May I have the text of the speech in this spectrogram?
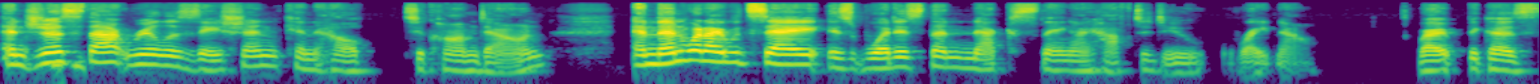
And just that realization can help to calm down. And then what i would say is what is the next thing i have to do right now? Right? Because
